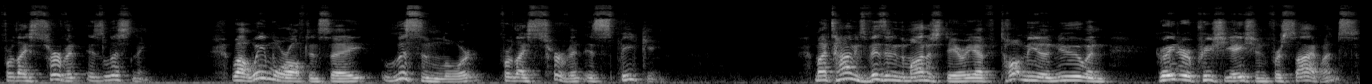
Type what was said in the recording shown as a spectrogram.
for thy servant is listening. While we more often say, Listen, Lord, for thy servant is speaking. My times visiting the monastery have taught me a new and greater appreciation for silence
